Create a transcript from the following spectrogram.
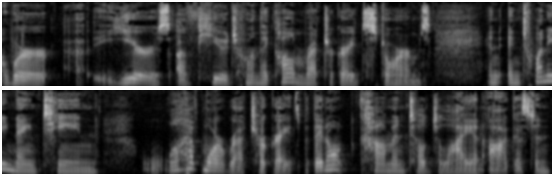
were uh, years of huge, when they call them retrograde storms. And in 2019, we'll have more retrogrades, but they don't come until July and August. And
